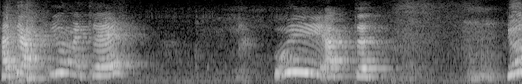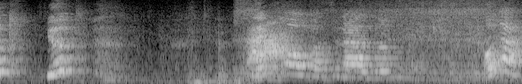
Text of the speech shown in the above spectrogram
Hadi akıyor Mete. Uy aktı. Yut, yut. Lekka olması lazım. O da.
